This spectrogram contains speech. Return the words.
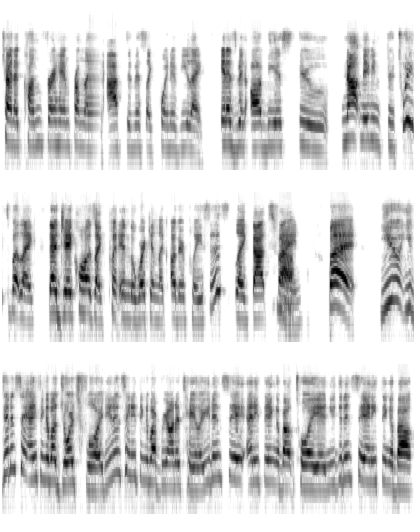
trying to come for him from like an activist like point of view. Like it has been obvious through not maybe through tweets but like that j. Cole has like put in the work in like other places. Like that's fine. Yeah. but you you didn't say anything about George Floyd. You didn't say anything about Breonna Taylor. You didn't say anything about Toyin, and you didn't say anything about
